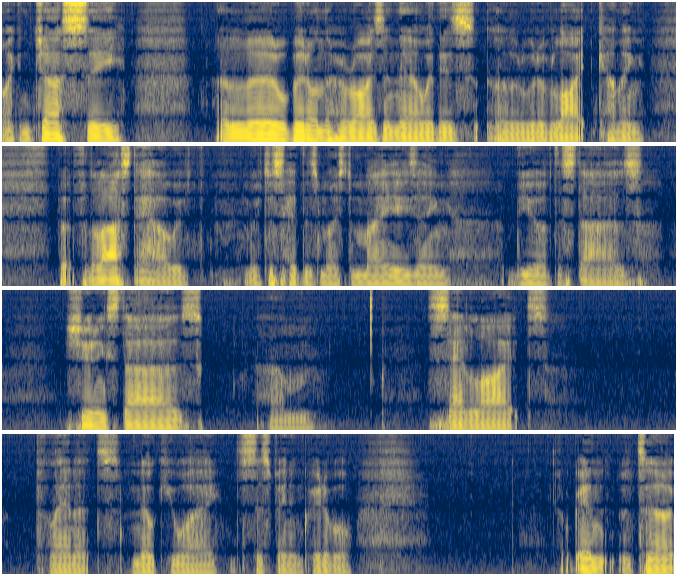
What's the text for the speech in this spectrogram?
I can just see a little bit on the horizon now where there's a little bit of light coming. But for the last hour, we've we've just had this most amazing view of the stars, shooting stars, um, satellites, planets, Milky Way. It's just been incredible and to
